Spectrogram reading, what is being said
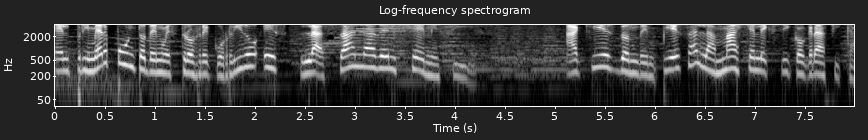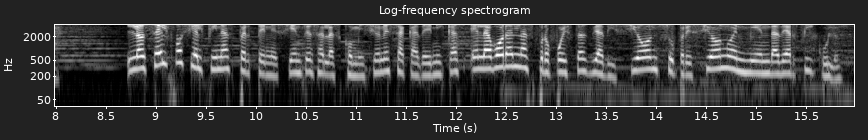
El primer punto de nuestro recorrido es la sala del Génesis. Aquí es donde empieza la magia lexicográfica. Los elfos y elfinas pertenecientes a las comisiones académicas elaboran las propuestas de adición, supresión o enmienda de artículos,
